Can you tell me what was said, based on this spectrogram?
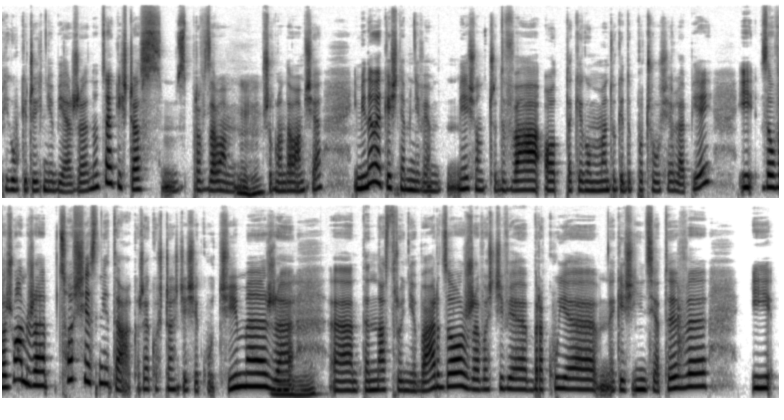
pigułki, czy ich nie bierze. No co jakiś czas sprawdzałam, mhm. przyglądałam się i minął jakieś, nie wiem, miesiąc czy dwa od takiego momentu, kiedy poczuł się lepiej i zauważyłam, że coś jest nie tak, że jakoś częściej się kłócimy, że mhm. ten nastrój nie bardzo, że właściwie brakuje jakiejś inicjatywy i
